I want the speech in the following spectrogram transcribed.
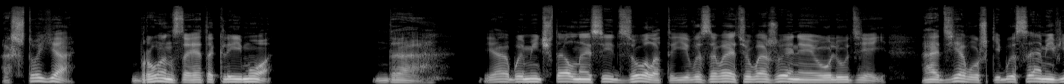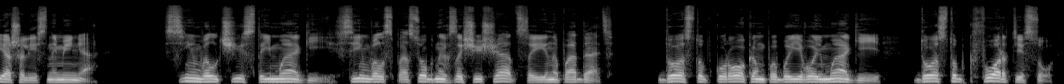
А что я? Бронза — это клеймо. Да, я бы мечтал носить золото и вызывать уважение у людей, а девушки бы сами вешались на меня. Символ чистой магии, символ способных защищаться и нападать. Доступ к урокам по боевой магии, доступ к Фортису —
